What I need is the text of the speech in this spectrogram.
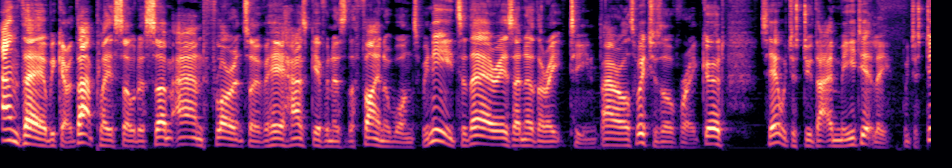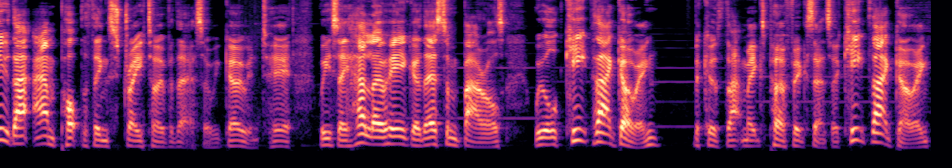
And there we go, that place sold us some, and Florence over here has given us the final ones we need. So there is another 18 barrels, which is all very good. So yeah, we just do that immediately. We just do that and pop the thing straight over there. So we go into here, we say, hello, here you go, there's some barrels. We will keep that going because that makes perfect sense. So keep that going.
